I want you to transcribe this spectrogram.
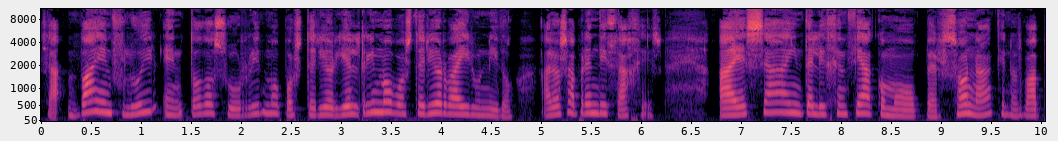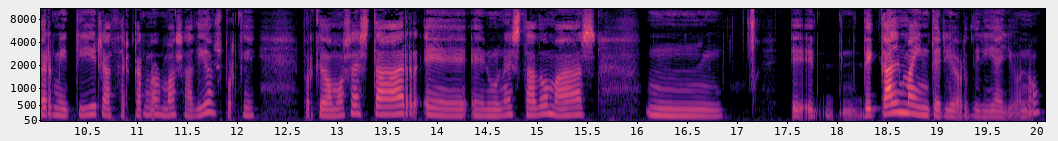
O sea, va a influir en todo su ritmo posterior y el ritmo posterior va a ir unido a los aprendizajes, a esa inteligencia como persona que nos va a permitir acercarnos más a Dios, porque, porque vamos a estar eh, en un estado más mm, eh, de calma interior, diría yo, ¿no?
